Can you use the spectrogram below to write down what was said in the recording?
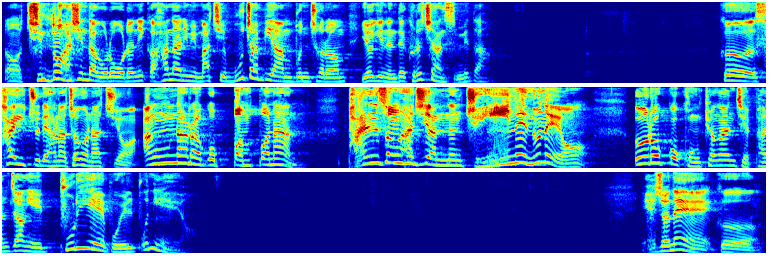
어, 진노하신다 그러고 그러니까 하나님이 마치 무자비한 분처럼 여기는데 그렇지 않습니다. 그 사익줄에 하나 적어놨죠. 악랄하고 뻔뻔한 반성하지 않는 죄인의 눈에요. 의롭고 공평한 재판장이 불의해 보일 뿐이에요. 예전에 그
